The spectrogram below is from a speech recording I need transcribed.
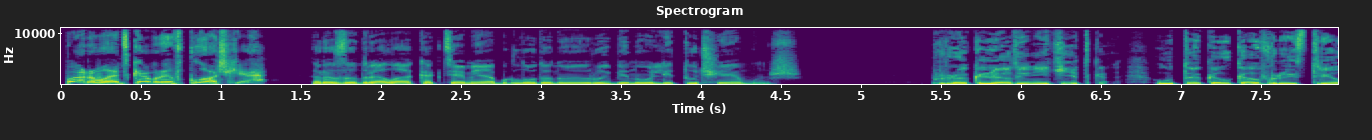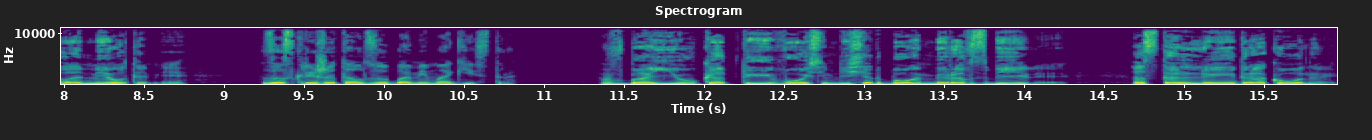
«Порвать ковры в клочья!» — разодрала когтями обглоданную рыбину летучая мышь. «Проклятый Никитка! Утыкал ковры стрелометами!» — заскрежетал зубами магистр. «В бою коты восемьдесят бомберов сбили! Остальные драконы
